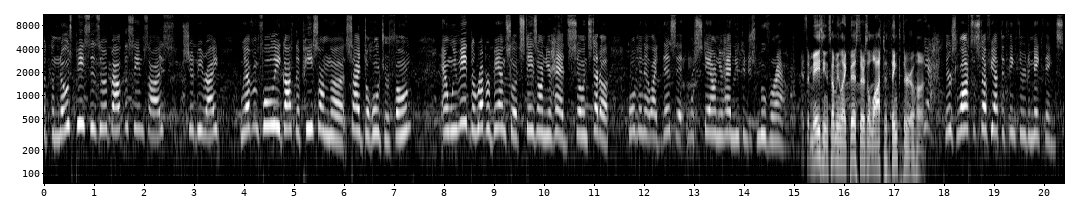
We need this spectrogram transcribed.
But the nose pieces are about the same size. Should be right. We haven't fully got the piece on the side to hold your phone, and we made the rubber band so it stays on your head. So instead of holding it like this, it will stay on your head and you can just move around. It's amazing. Something like this, there's a lot to think through, huh? Yeah, there's lots of stuff you have to think through to make things.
